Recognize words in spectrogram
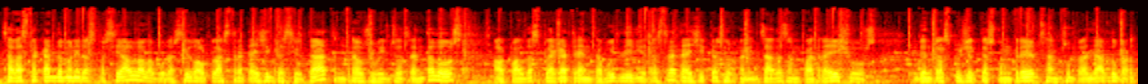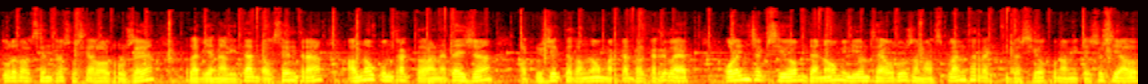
S'ha destacat de manera especial l'elaboració del Pla Estratègic de Ciutat, Reus Horitzó 32, el qual desplega 38 línies estratègiques organitzades en quatre eixos. D'entre els projectes concrets s'han subratllat l'obertura del Centre Social al Roser, la bienalitat del centre, el nou contracte de la neteja, el projecte del nou Mercat del Carrilet o la injecció de 9 milions d'euros amb els plans de reactivació econòmica i social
